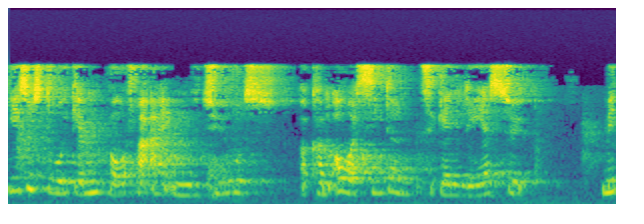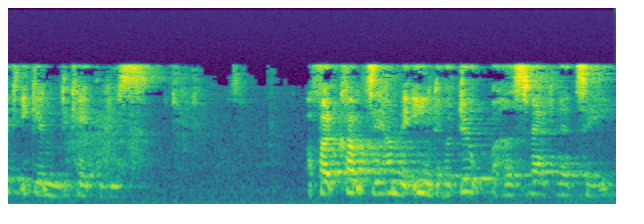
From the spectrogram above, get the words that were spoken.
Jesus drog igennem bort fra egnen ved Tyrus og kom over Sidon til Galileas sø, midt igennem Dekapolis. Og folk kom til ham med en, der var døv og havde svært ved at tale.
